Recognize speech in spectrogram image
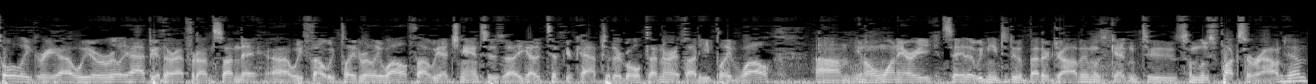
Totally agree. Uh, we were really happy with our effort on Sunday. Uh, we felt we played really well. Thought we had chances. Uh, you got to tip your cap to their goaltender. I thought he played well. Um, you know, one area you could say that we need to do a better job in was getting to some loose pucks around him.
